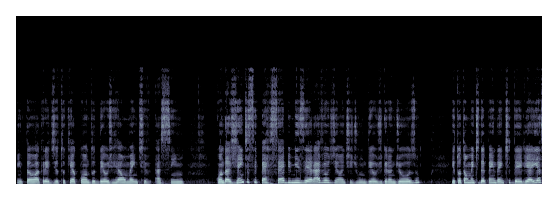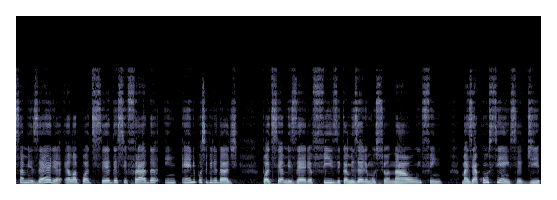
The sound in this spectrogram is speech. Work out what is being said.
Então eu acredito que é quando Deus realmente, assim, quando a gente se percebe miserável diante de um Deus grandioso e totalmente dependente dele. E aí essa miséria, ela pode ser decifrada em N possibilidades. Pode ser a miséria física, a miséria emocional, enfim. Mas é a consciência de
